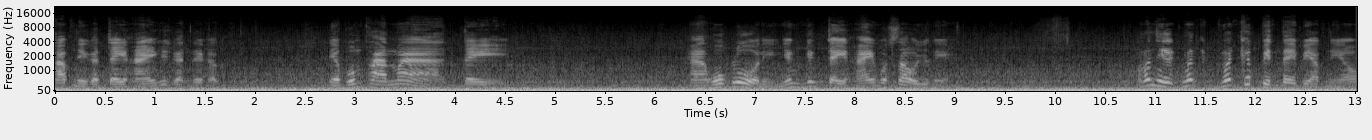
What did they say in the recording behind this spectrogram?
ขับนี่ก็ใจหายคือกันเลยครับ เนี่ยผมผ่านมาได้หาหกโลนี่ยังยังใจหายบ่เศร้าอยู่นี่ มันเหตุมันมันคือเป็นได้แบบนี้เอา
